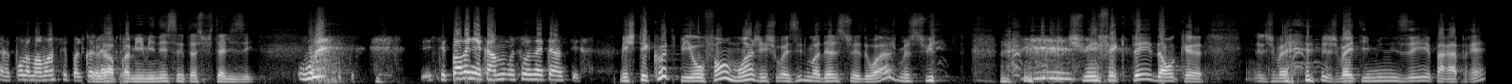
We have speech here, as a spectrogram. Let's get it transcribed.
Euh, pour le moment, c'est pas le cas Leur premier ministre est hospitalisé. Oui. C'est- pas rien, il y a quand même aux soins intensifs. Mais je t'écoute, puis au fond, moi, j'ai choisi le modèle suédois. Je me suis. je suis infecté, donc euh, je, vais, je vais être immunisé par après.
